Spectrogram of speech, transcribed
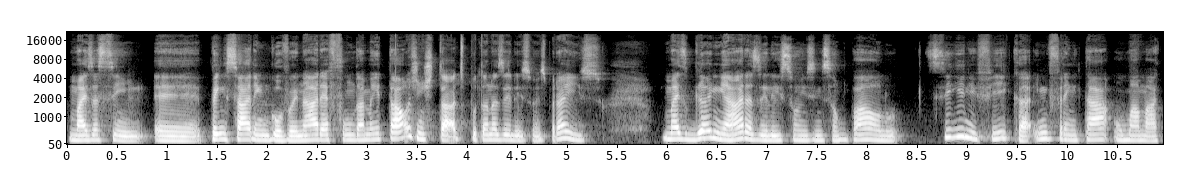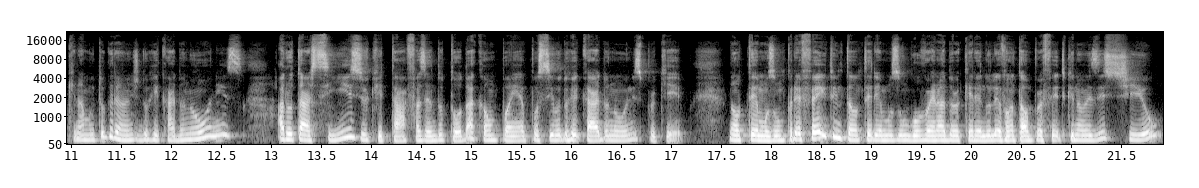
Mas, assim, é, pensar em governar é fundamental, a gente está disputando as eleições para isso. Mas ganhar as eleições em São Paulo significa enfrentar uma máquina muito grande do Ricardo Nunes, a do Tarcísio, que está fazendo toda a campanha possível do Ricardo Nunes, porque não temos um prefeito, então teremos um governador querendo levantar um prefeito que não existiu.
